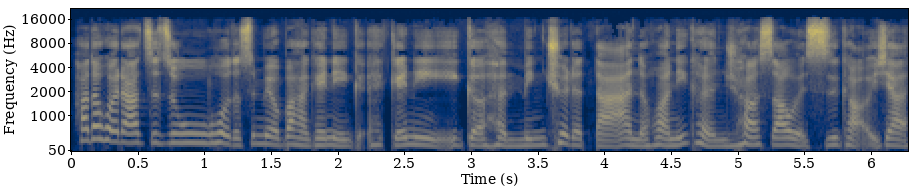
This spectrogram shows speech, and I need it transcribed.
他都回答支支吾吾，或者是没有办法给你给你一个很明确的答案的话，你可能就要稍微思考一下，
